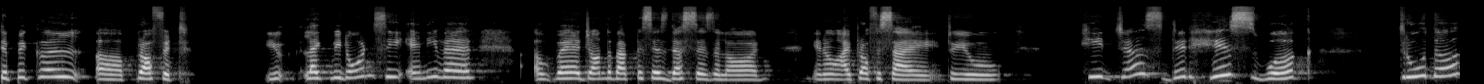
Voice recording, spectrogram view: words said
typical uh, prophet. You like we don't see anywhere uh, where John the Baptist says, "Thus says the Lord." You know, I prophesy to you. He just did his work through the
